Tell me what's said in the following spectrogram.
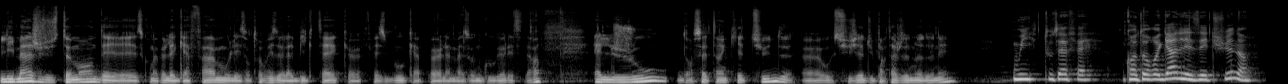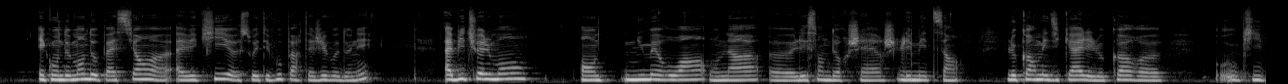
L'image justement des ce qu'on appelle les GAFAM ou les entreprises de la big tech, euh, Facebook, Apple, Amazon, Google, etc., elle joue dans cette inquiétude euh, au sujet du partage de nos données? Oui, tout à fait. Quand on regarde les études et qu'on demande aux patients euh, avec qui souhaitez-vous partager vos données, habituellement, en numéro un, on a les centres de recherche, les médecins, le corps médical et le corps qui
